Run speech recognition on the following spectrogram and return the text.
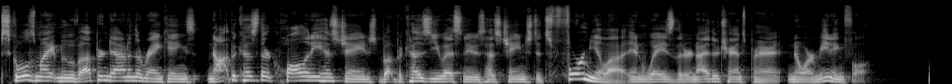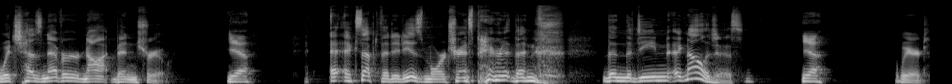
schools might move up and down in the rankings, not because their quality has changed, but because US News has changed its formula in ways that are neither transparent nor meaningful, which has never not been true Yeah. Except that it is more transparent than than the dean acknowledges. Yeah. Weird.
